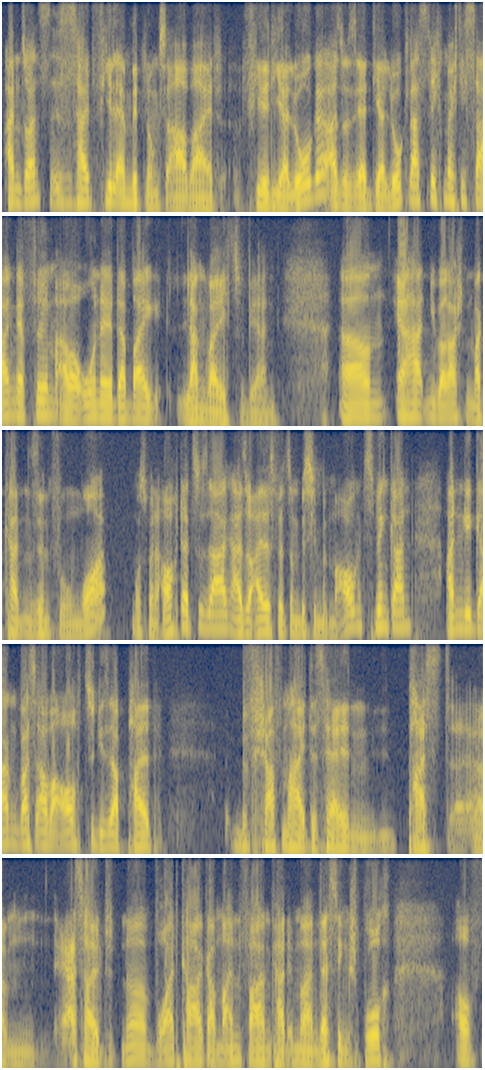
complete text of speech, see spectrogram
ansonsten ist es halt viel Ermittlungsarbeit, viel Dialoge, also sehr dialoglastig, möchte ich sagen, der Film, aber ohne dabei langweilig zu werden. Ähm, er hat einen überraschend markanten Sinn für Humor, muss man auch dazu sagen. Also alles wird so ein bisschen mit dem Augenzwinkern angegangen, was aber auch zu dieser Pulp Beschaffenheit des Helden passt. Ähm, er ist halt ne, wortkarg am Anfang, hat immer einen lässigen Spruch auf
